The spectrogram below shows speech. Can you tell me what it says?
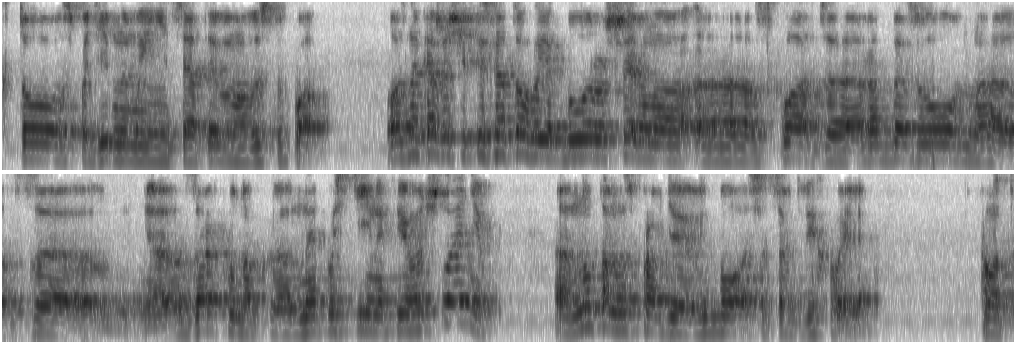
хто з подібними ініціативами виступав. Власне кажучи, після того як було розширено е, склад Радбезу ООН з за рахунок непостійних його членів, ну там насправді відбувалося це в дві хвилі. От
